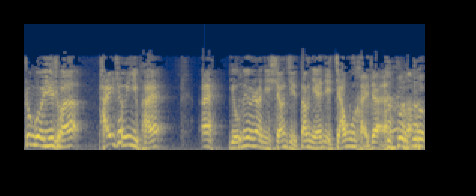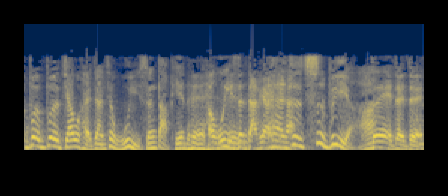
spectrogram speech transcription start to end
中国渔船排成一排，哎，有没有让你想起当年那甲午海战？不不不不，甲午海战这吴宇森大片的，啊，吴宇森大片，这是赤壁啊！对对对，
